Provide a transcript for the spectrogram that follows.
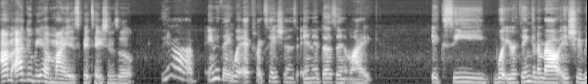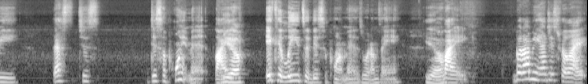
I'm I do be have my expectations up. Yeah, anything with expectations and it doesn't like exceed what you're thinking about, it should be that's just disappointment. Like yeah. it could lead to disappointment is what I'm saying. Yeah. Like but I mean I just feel like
